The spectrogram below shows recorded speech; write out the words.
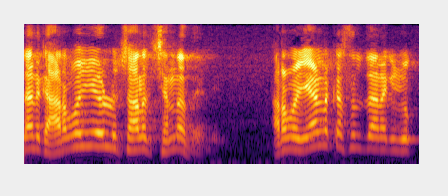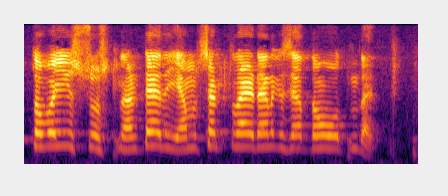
దానికి అరవై ఏళ్ళు చాలా చిన్నది అది. అరవై ఏళ్ళకి అసలు దానికి యుక్త వయస్సు వస్తుందంటే అది ఎంసెట్ రాయడానికి సిద్ధం అవుతుంది అది.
